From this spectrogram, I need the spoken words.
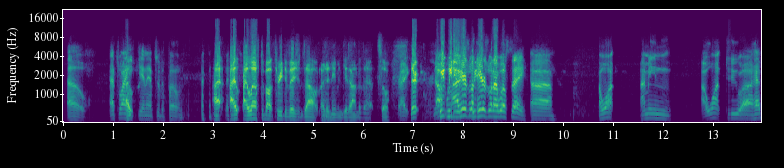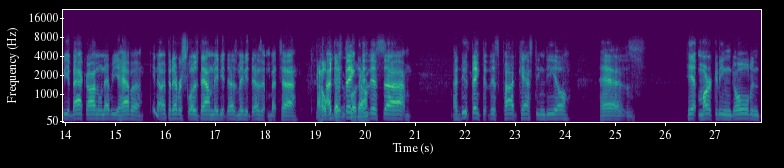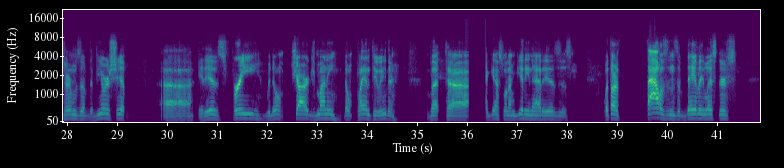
"Oh, that's why I, he can't answer the phone. I, I, I left about three divisions out. I didn't even get onto that. So right there. No, we, we do, uh, here's what we, here's what I will say. Uh, I want, I mean, I want to uh, have you back on whenever you have a, you know, if it ever slows down, maybe it does, maybe it doesn't. But uh, I hope it I doesn't slow down. this, uh, I do think that this podcasting deal has hit marketing gold in terms of the viewership uh, it is free. We don't charge money. Don't plan to either. But uh, I guess what I'm getting at is, is with our thousands of daily listeners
